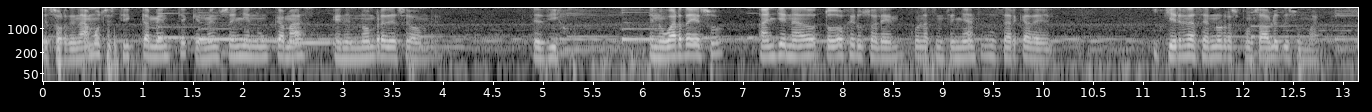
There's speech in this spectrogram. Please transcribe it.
Les ordenamos estrictamente que no enseñen nunca más en el nombre de ese hombre. Les dijo, en lugar de eso, han llenado todo Jerusalén con las enseñanzas acerca de él, y quieren hacernos responsables de su muerte.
